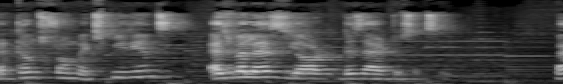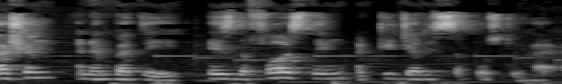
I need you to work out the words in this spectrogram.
that comes from experience as well as your desire to succeed. Passion and empathy is the first thing a teacher is supposed to have.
